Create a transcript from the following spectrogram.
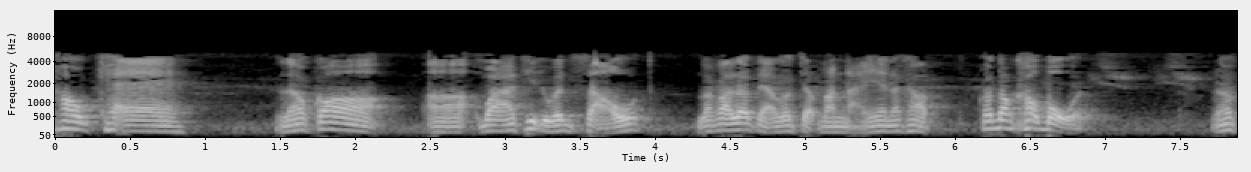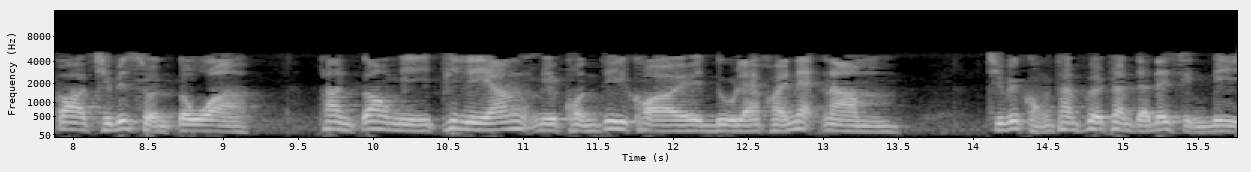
เข้าแคร์แล้วก็วันอาทิตย์หรือวันเสาร์แล้วก็แล้วแต่เราจะวันไหนนะครับ ก็ต้องเข้าโบสถ์แล้วก็ชีวิตส่วนตัว ท่านต้องมีพี่เลี้ยง มีคนที่คอยดูแลคอยแนะนำชีวิตของท่านเพื่อท่านจะได้สิ่งดี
